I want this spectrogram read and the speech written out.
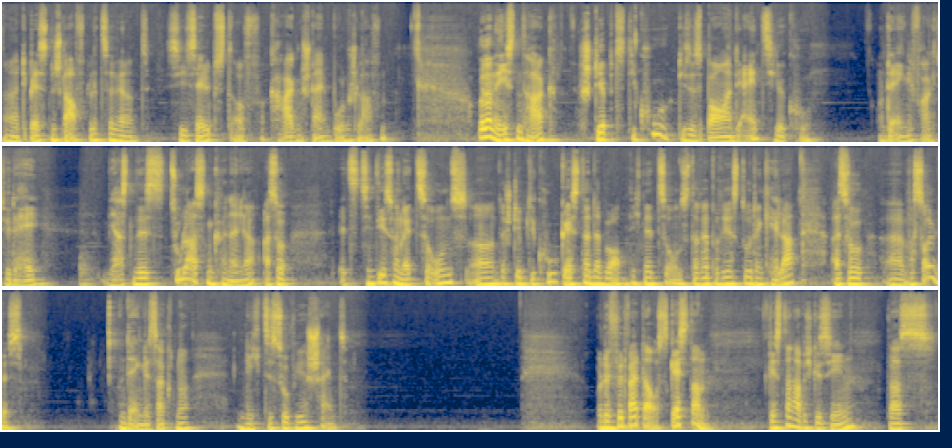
Äh, die besten Schlafplätze, während sie selbst auf kargen Steinboden schlafen. Und am nächsten Tag stirbt die Kuh dieses Bauern, die einzige Kuh. Und der Engel fragt wieder, hey, wie hast du das zulassen können, ja? Also, jetzt sind die so nett zu uns, äh, da stirbt die Kuh, gestern der überhaupt nicht nett zu uns, da reparierst du den Keller. Also, äh, was soll das? Und der Engel sagt nur, nichts ist so, wie es scheint. Und er führt weiter aus. Gestern, gestern habe ich gesehen, dass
